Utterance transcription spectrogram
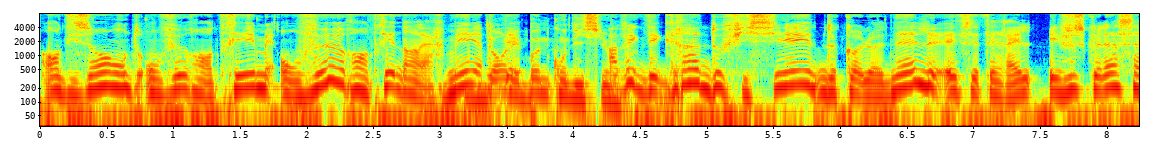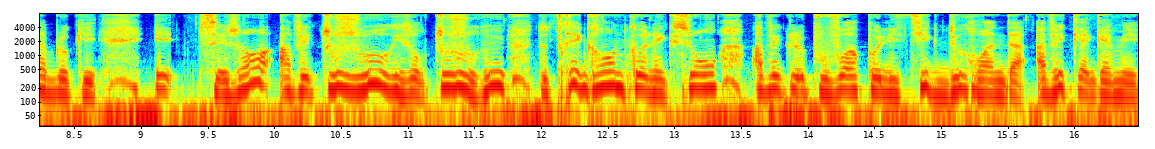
en disant on, on veut rentrer, mais on veut rentrer dans l'armée. Dans les bonnes Avec des grades d'officiers, de colonels, etc. Et jusque-là, ça a bloqué. Et ces gens avaient toujours, ils ont toujours eu de très grandes connexions avec le pouvoir politique du Rwanda, avec Kagame,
